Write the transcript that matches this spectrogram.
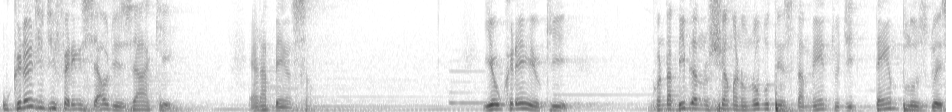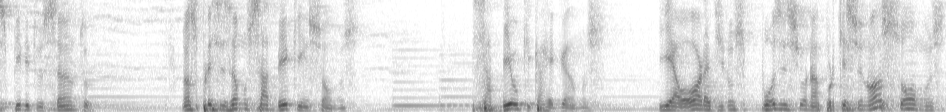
O grande diferencial de Isaac era a bênção. E eu creio que, quando a Bíblia nos chama no Novo Testamento de templos do Espírito Santo, nós precisamos saber quem somos, saber o que carregamos e é hora de nos posicionar, porque se nós somos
